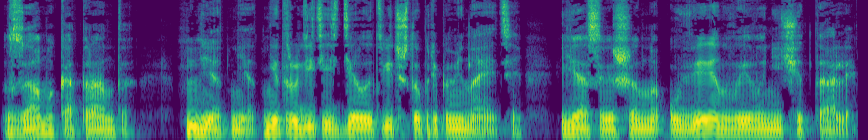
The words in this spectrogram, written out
Замок Атранта. Нет, нет, не трудитесь делать вид, что припоминаете. Я совершенно уверен, вы его не читали.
